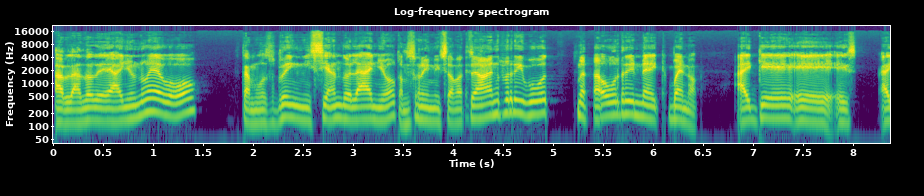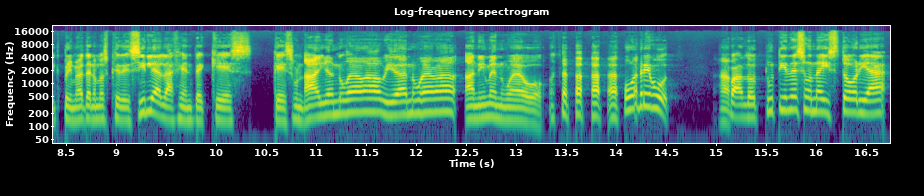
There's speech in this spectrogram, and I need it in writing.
hablando de año nuevo, estamos reiniciando el año. Estamos reiniciando. Sea un reboot o un remake. Bueno, hay que, eh, hay, primero tenemos que decirle a la gente que es, que es un año nuevo, vida nueva, anime nuevo. un reboot. Cuando tú tienes una historia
